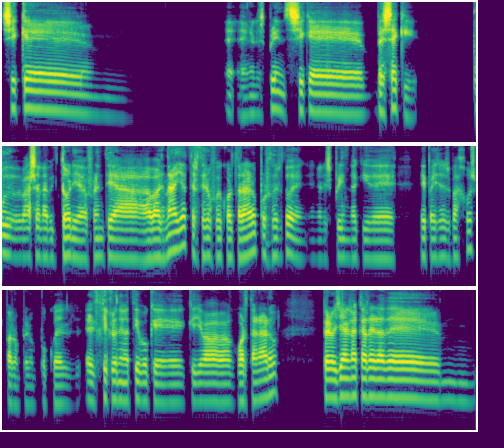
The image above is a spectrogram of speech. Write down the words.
sí que mm, e- en el sprint sí que Besecchi pudo llevarse la victoria frente a Bagnaia, tercero fue Quartararo, por cierto, en, en el sprint de aquí de, Países Bajos, para romper un poco el, ciclo negativo que, llevaba Quartararo. Pero ya en la carrera de mm,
